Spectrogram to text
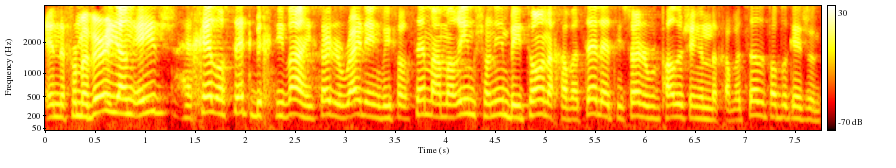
and from a very young age, he started writing, Vifarsem Amarim Shonim Beiton HaChavatzelet, he started publishing in the HaChavatzelet publication,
